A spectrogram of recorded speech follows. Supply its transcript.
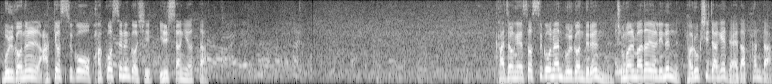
물건을 아껴 쓰고 바꿔 쓰는 것이 일상이었다. 가정에서 쓰고 난 물건들은 주말마다 열리는 벼룩시장에 내다 판다.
